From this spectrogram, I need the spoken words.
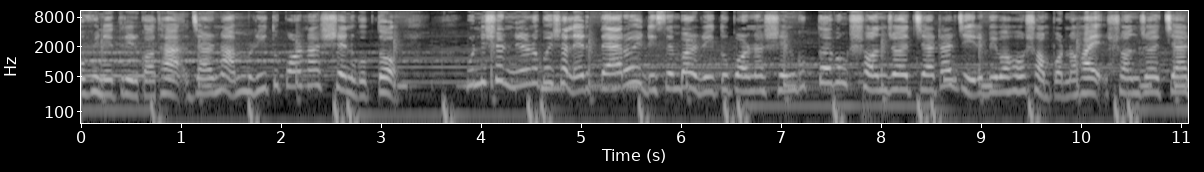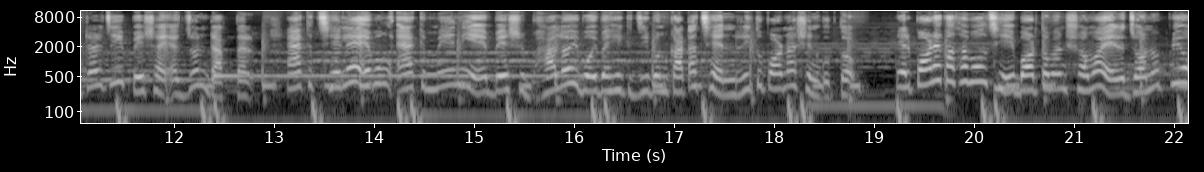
অভিনেত্রীর কথা, যার নাম ঋতুপর্ণা সেনগুপ্ত। উনিশশো নিরানব্বই সালের তেরোই ডিসেম্বর ঋতুপর্ণা সেনগুপ্ত এবং সঞ্জয় চ্যাটার্জির বিবাহ সম্পন্ন হয়। সঞ্জয় চ্যাটার্জি পেশায় একজন ডাক্তার। এক ছেলে এবং এক মেয়ে নিয়ে বেশ ভালোই বৈবাহিক জীবন কাটাচ্ছেন ঋতুপর্ণা সেনগুপ্ত। এরপরে কথা বলছি বর্তমান সময়ের জনপ্রিয়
